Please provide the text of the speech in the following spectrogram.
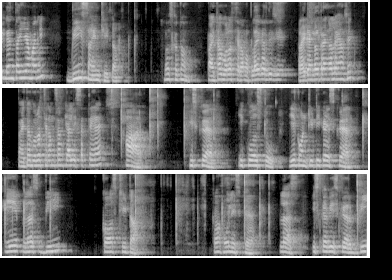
लेंथ आई है हमारी? बी साइन थीटा बस खत्म। पाइथागोरस थ्योरम अप्लाई कर दीजिए। राइट एंगल ट्रायंगल है यहाँ से। पाइथागोरस थ्योरम से हम क्या लिख सकते हैं? आर स्क्वायर इक्वल्स टू ये क्वांटिटी का square A plus B cos theta का होल स्क्वायर प्लस इसका भी स्क्वायर बी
